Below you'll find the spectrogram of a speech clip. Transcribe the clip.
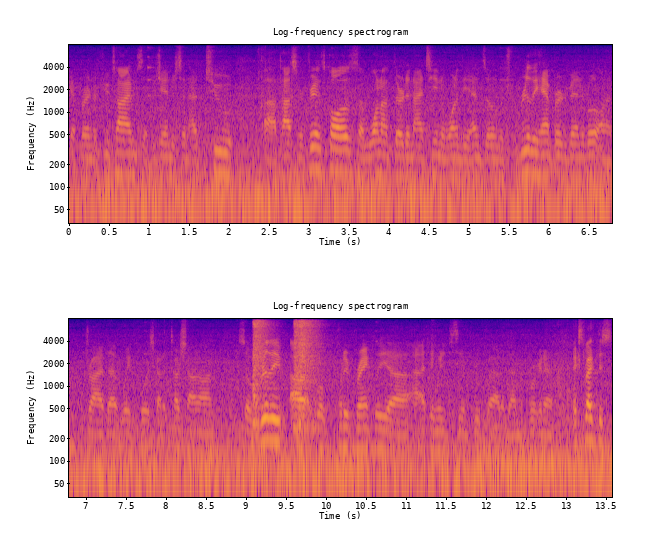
get burned a few times. B.J. Anderson had two uh, pass interference calls, uh, one on third and 19 and one in the end zone, which really hampered Vanderbilt on a drive that Wake Forest got a touchdown on. So really, uh, we'll put it frankly, uh, I think we need to see improved play out of them if we're going to expect this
